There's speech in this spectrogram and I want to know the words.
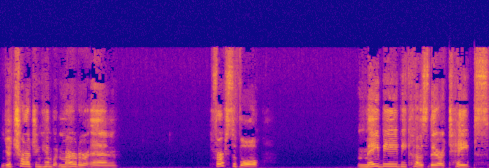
you're charging him with murder and first of all, maybe because there are tapes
